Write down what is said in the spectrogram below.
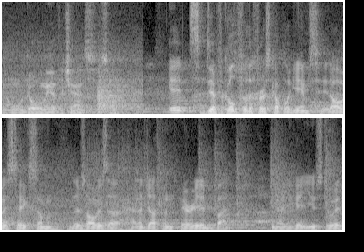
you know, we go when we have the chance. So. It's difficult for the first couple of games. It always takes some. There's always a, an adjustment period, but you know you get used to it.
